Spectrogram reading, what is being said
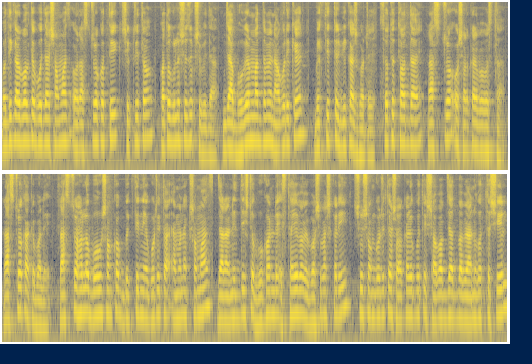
অধিকার বলতে বোঝায় সমাজ ও রাষ্ট্র কর্তৃক স্বীকৃত কতগুলো সুযোগ সুবিধা, যা ভোগের মাধ্যমে নাগরিকের ব্যক্তিত্বের বিকাশ ঘটে। চতুর্থ অধ্যায়, রাষ্ট্র ও সরকার ব্যবস্থা। রাষ্ট্র কাকে বলে? রাষ্ট্র হলো বহু সংখ্যক ব্যক্তি নিয়ে গঠিত এমন এক সমাজ যারা নির্দিষ্ট ভূখণ্ডে স্থায়ীভাবে বসবাসকারী, সুসংগঠিত সরকারের প্রতি স্বভাবজাতভাবে আনুগত্যশীল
